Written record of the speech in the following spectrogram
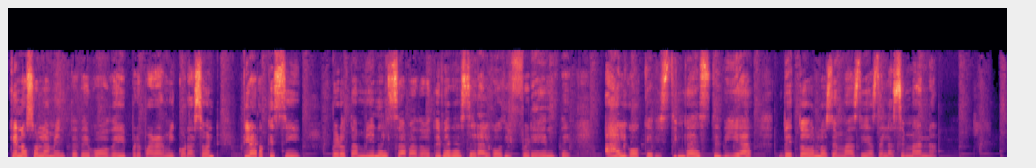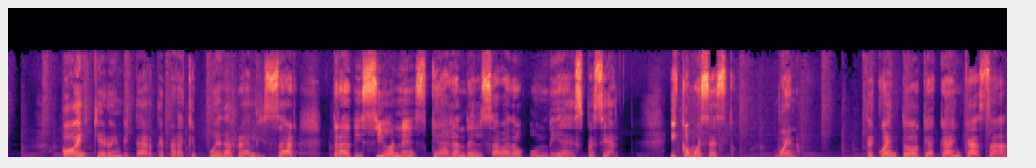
¿Que no solamente debo de preparar mi corazón? Claro que sí, pero también el sábado debe de ser algo diferente, algo que distinga este día de todos los demás días de la semana. Hoy quiero invitarte para que puedas realizar tradiciones que hagan del sábado un día especial. ¿Y cómo es esto? Bueno, te cuento que acá en casa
